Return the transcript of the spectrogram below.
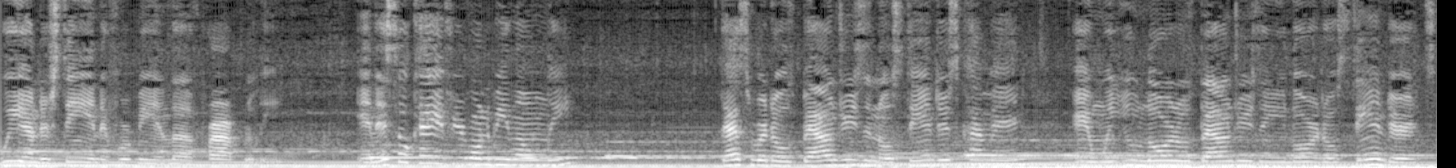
we understand if we're being loved properly. And it's okay if you're going to be lonely that's where those boundaries and those standards come in. And when you lower those boundaries and you lower those standards,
